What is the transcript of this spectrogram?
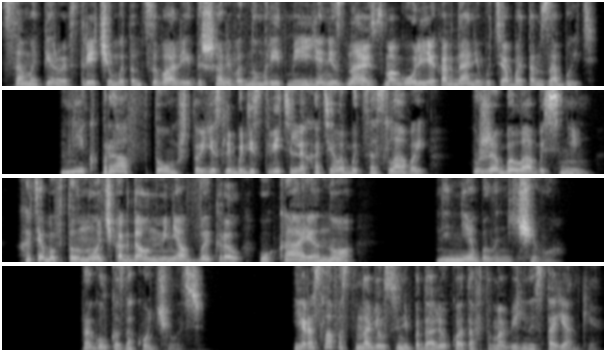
С самой первой встречи мы танцевали и дышали в одном ритме, и я не знаю, смогу ли я когда-нибудь об этом забыть. Ник прав в том, что если бы действительно хотела быть со Славой, уже была бы с ним. Хотя бы в ту ночь, когда он меня выкрал у Кая, но... Не было ничего. Прогулка закончилась. Ярослав остановился неподалеку от автомобильной стоянки.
